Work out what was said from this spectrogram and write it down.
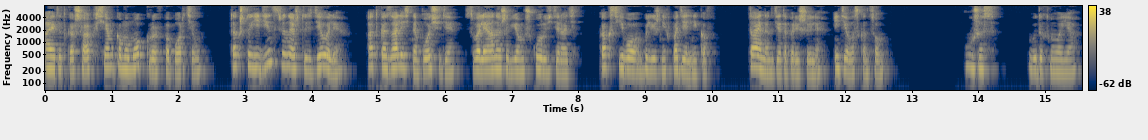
А этот кошак всем, кому мог, кровь попортил. Так что единственное, что сделали, Отказались на площади с Валиана живьем шкуру сдирать, как с его ближних подельников. Тайно где-то порешили, и дело с концом. «Ужас!» — выдохнула я.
